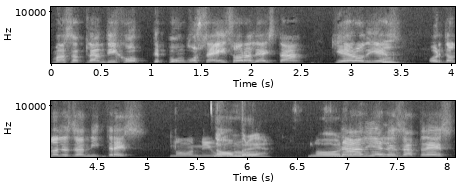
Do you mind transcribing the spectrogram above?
Mazatlán dijo, te pongo 6, órale, ahí está. Quiero 10. Mm. Ahorita no les dan ni 3. No, ni No, uno. hombre. No, no, Nadie no. les da 3.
